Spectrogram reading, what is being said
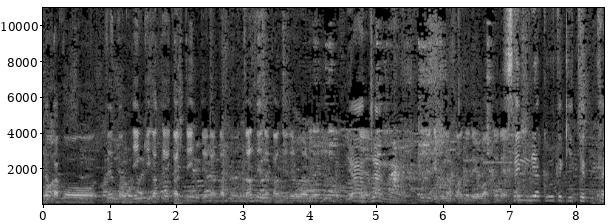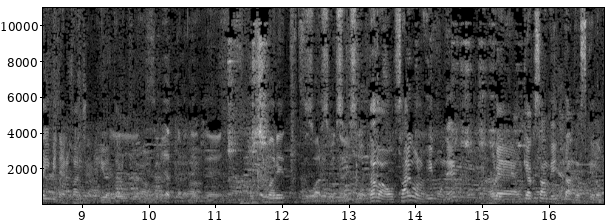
なんかこう全部人気が低下していってなんかもう残念な感じで終わるよりいやじゃあね。ポジティブな感じで終わってね。戦略的撤退みたいな感じで言うたらそれやったら全然惜しまれつつ終わるみたいなだから最後の日もね俺お客さんで行ったんですけども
